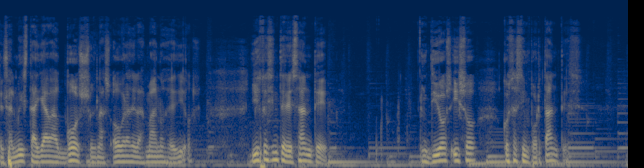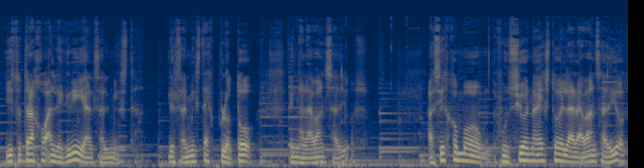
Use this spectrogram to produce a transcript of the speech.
El salmista hallaba gozo en las obras de las manos de Dios. Y esto es interesante. Dios hizo cosas importantes. Y esto trajo alegría al salmista. Y el salmista explotó en alabanza a Dios. Así es como funciona esto de la alabanza a Dios.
